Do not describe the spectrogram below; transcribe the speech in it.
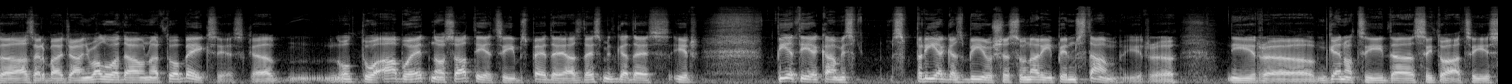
uh, Azerbaidžāņu valodā un ar to beigsies. Ka, nu, to abu etnosu attiecības pēdējās desmitgadēs ir pietiekami spriegas bijušas, un arī pirms tam ir, uh, ir genocīda situācijas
